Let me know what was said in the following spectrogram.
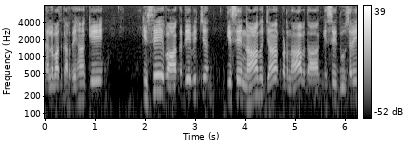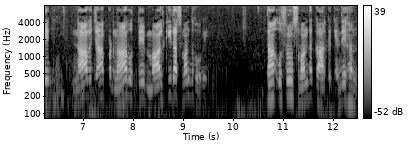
ਗੱਲਬਾਤ ਕਰਦੇ ਹਾਂ ਕਿ ਕਿਸੇ ਵਾਕ ਦੇ ਵਿੱਚ ਕਿਸੇ ਨਾਭ ਜਾਂ ਪੜਨਾਵ ਦਾ ਕਿਸੇ ਦੂਸਰੇ ਨਾਭ ਜਾਂ ਪੜਨਾਵ ਉੱਤੇ ਮਾਲਕੀ ਦਾ ਸੰਬੰਧ ਹੋਵੇ। ਤਾਂ ਉਸ ਨੂੰ ਸੰਬੰਧ ਕਾਰਕ ਕਹਿੰਦੇ ਹਨ।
